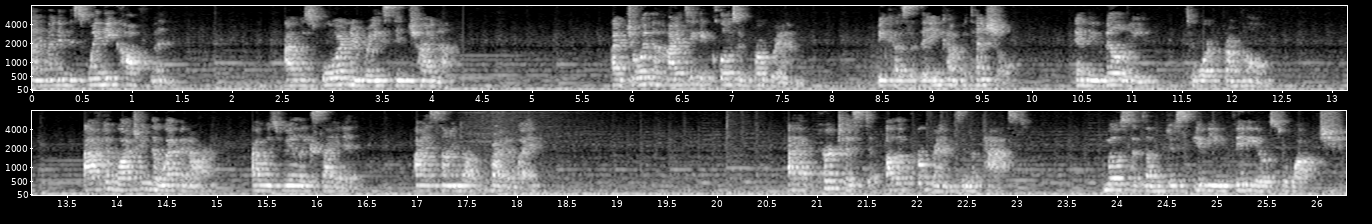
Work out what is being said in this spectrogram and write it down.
Hi, my name is Wendy Kaufman. I was born and raised in China. I joined the High Ticket Closer program because of the income potential and the ability to work from home. After watching the webinar, I was really excited. I signed up right away. I have purchased other programs in the past. Most of them just give you videos to watch.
